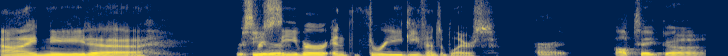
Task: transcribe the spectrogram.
I need a Receiver? receiver and three defensive players. All right. I'll take uh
